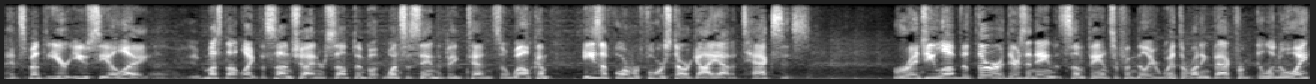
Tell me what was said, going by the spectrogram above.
had spent the year at UCLA. Must not like the sunshine or something, but wants to stay in the Big Ten. So welcome. He's a former four-star guy out of Texas. Reggie Love III, there's a name that some fans are familiar with, a running back from Illinois.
